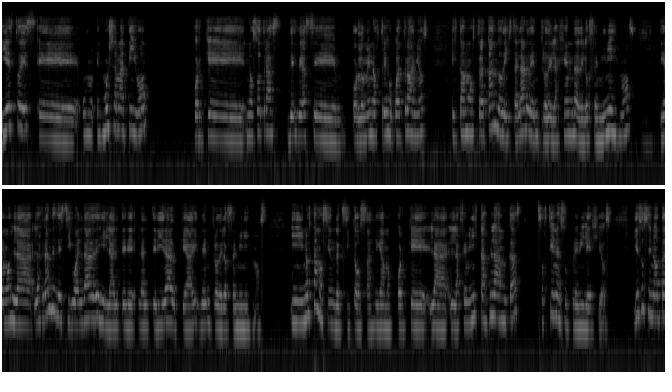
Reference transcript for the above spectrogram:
Y esto es, eh, es muy llamativo porque nosotras desde hace por lo menos tres o cuatro años estamos tratando de instalar dentro de la agenda de los feminismos, digamos, la- las grandes desigualdades y la, alteridad que hay dentro de los feminismos. Y no estamos siendo exitosas, digamos, porque la- las feministas blancas sostienen sus privilegios. Y eso se nota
